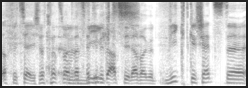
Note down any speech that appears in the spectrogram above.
Offiziell, ich würde noch zwei äh, Zentimeter abziehen, aber gut. Wiegt geschätzt äh,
